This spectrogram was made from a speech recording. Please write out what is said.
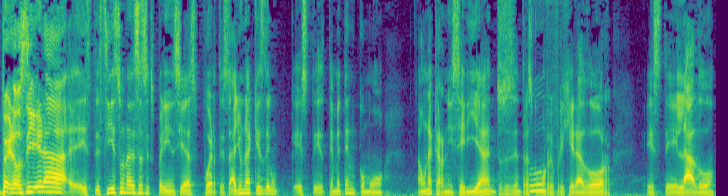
Pero sí era, este, sí es una de esas experiencias fuertes. Hay una que es de, este, te meten como a una carnicería, entonces entras como un refrigerador, este, helado,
